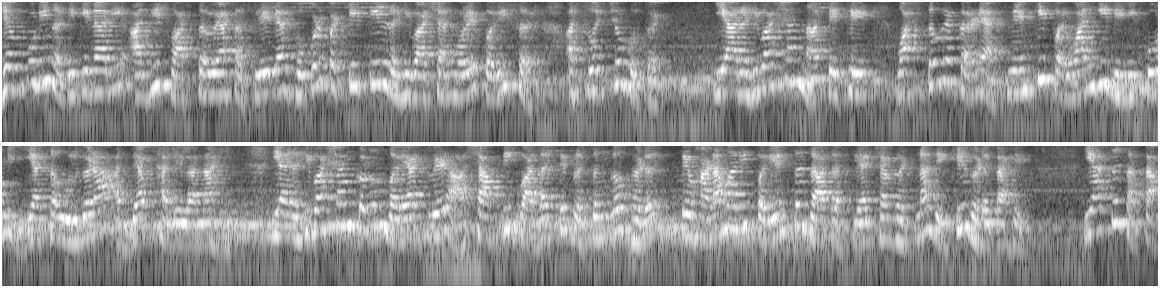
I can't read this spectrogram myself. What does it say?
जगबुडी नदीकिनारी आधीच वास्तव्यास असलेल्या झोपडपट्टीतील रहिवाशांमुळे परिसर अस्वच्छ होतोय. या रहिवाशांना तेथे वास्तव्य करण्यास नेमकी परवानगी दिली कोणी याचा उलगडा अद्याप झालेला नाही. या रहिवाशांकडून बऱ्याच वेळा शाब्दिक वादाचे प्रसंग घडत ते हाणामारीपर्यंत जात असल्याच्या घटना देखील घडत आहेत. यातच आता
